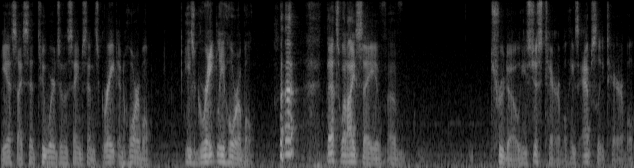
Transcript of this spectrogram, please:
Yes, I said two words in the same sentence great and horrible. He's greatly horrible. That's what I say of, of Trudeau. He's just terrible. He's absolutely terrible.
